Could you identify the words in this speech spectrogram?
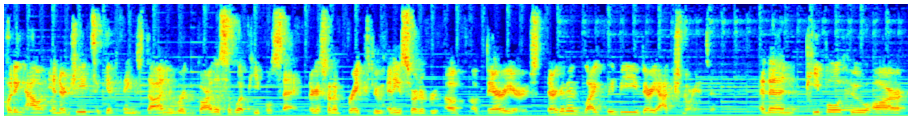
putting out energy to get things done, regardless of what people say. They're just going to break through any sort of, of, of barriers. They're going to likely be very action oriented. And then people who are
